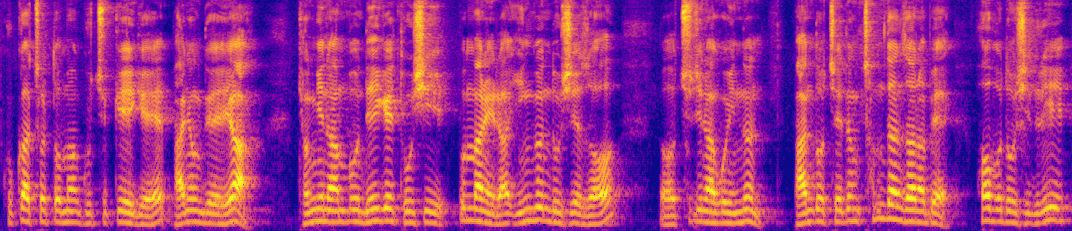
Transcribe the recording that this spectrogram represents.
국가철도망 구축 계획에 반영되어야 경기 남부 4개 도시뿐만 아니라 인근 도시에서 어, 추진하고 있는 반도체 등 첨단 산업의 허브 도시들이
